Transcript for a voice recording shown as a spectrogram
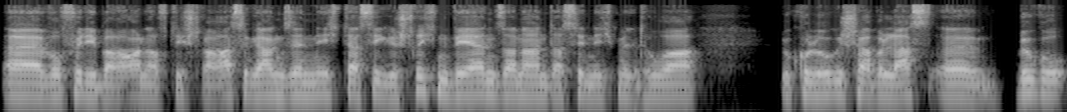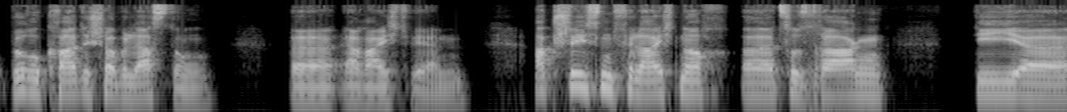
äh, wofür die Bauern auf die Straße gegangen sind. Nicht, dass sie gestrichen werden, sondern dass sie nicht mit hoher ökologischer Belast äh, büro bürokratischer Belastung äh, erreicht werden. Abschließend vielleicht noch äh, zu sagen, die äh,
